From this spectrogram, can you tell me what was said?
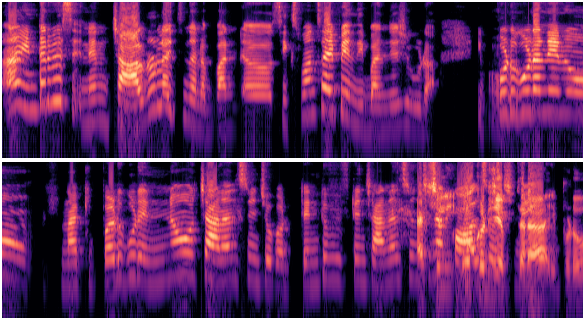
ఆ ఇంటర్వ్యూస్ నేను చాలా రోజులు అవుతుందన్న సిక్స్ మంత్స్ అయిపోయింది బంద్ చేసి కూడా. ఇప్పుడు. కూడా నేను నాకు ఇప్పుడు కూడా ఎన్నో ఛానల్స్ నుంచి ఒక టెన్ టు ఫిఫ్టీన్ ఛానల్స్ నుంచి చెప్తారా? ఇప్పుడు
